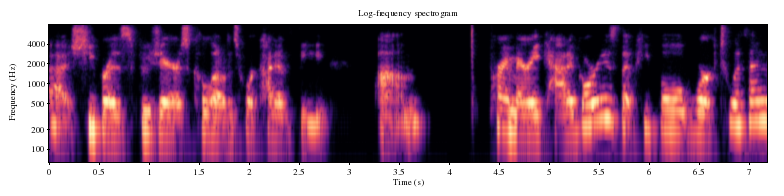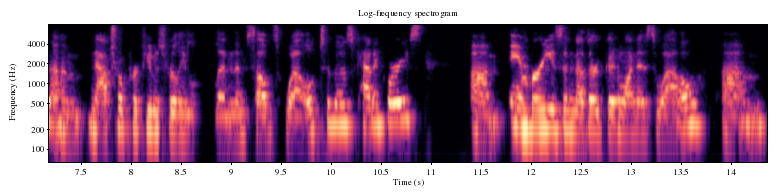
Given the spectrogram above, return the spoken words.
uh, Chypres, Fougeres, colognes were kind of the um, primary categories that people worked within. Um, natural perfumes really lend themselves well to those categories. Um, ambery is another good one as well. Um,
